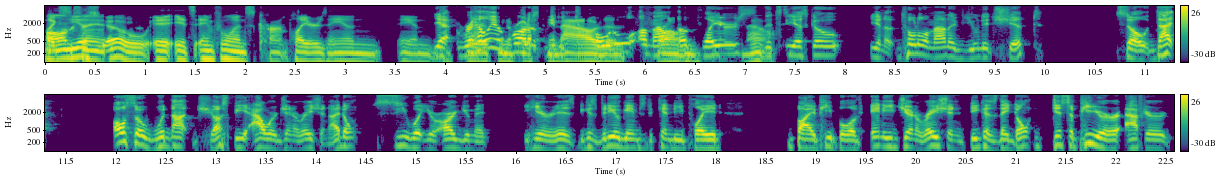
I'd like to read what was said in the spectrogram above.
Like All I'm saying- CS:GO, it, it's influenced current players and and Yeah, players Rogelio when it brought up the total amount of players now. that CS:GO, you know, total amount of units shipped. So that also would not just be our generation. I don't see what your argument here is because video games can be played by people of any generation because they don't disappear after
